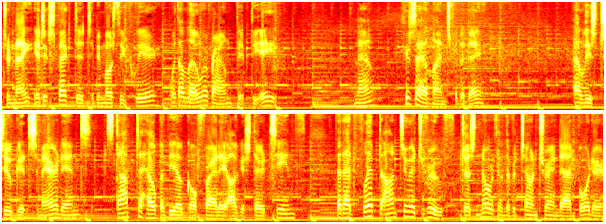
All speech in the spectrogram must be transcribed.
Tonight it's expected to be mostly clear with a low around 58. Now, here's the headlines for the day. At least two Good Samaritans stopped to help a vehicle Friday, August 13th that had flipped onto its roof just north of the Raton Trinidad border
